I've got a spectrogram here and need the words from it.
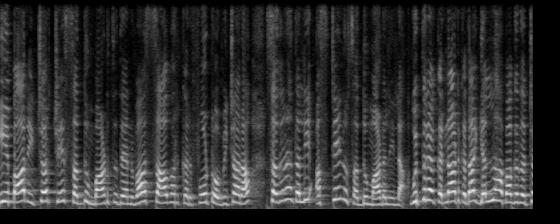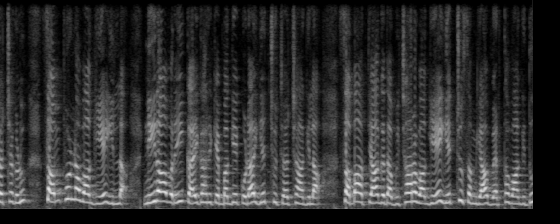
ಈ ಬಾರಿ ಚರ್ಚೆ ಸದ್ದು ಮಾಡುತ್ತದೆ ಅನ್ನುವ ಸಾವರ್ಕರ್ ಫೋಟೋ ವಿಚಾರ ಸದನದಲ್ಲಿ ಅಷ್ಟೇನು ಸದ್ದು ಮಾಡಲಿಲ್ಲ. ಉತ್ತರ ಕರ್ನಾಟಕದ ಎಲ್ಲಾ ಭಾಗದ ಚರ್ಚೆಗಳು ಸಂಪೂರ್ಣವಾಗಿಯೇ ಇಲ್ಲ. ನೀರಾವರಿ ಕೈಗಾರಿಕೆ ಬಗ್ಗೆ ಕೂಡ ಹೆಚ್ಚು ಚರ್ಚೆ ಆಗಿಲ್ಲ ಸಭಾ ತ್ಯಾಗದ ವಿಚಾರವಾಗಿಯೇ ಹೆಚ್ಚು ಸಮಯ ವ್ಯರ್ಥವಾಗಿದ್ದು,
